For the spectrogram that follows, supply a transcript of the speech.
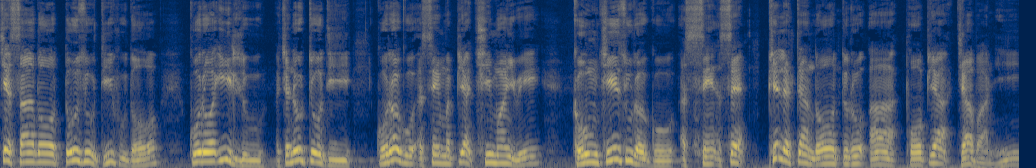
ကျက်စားသောတိုးစုဒီဟုသော ကိုရောဤလူအကျွန်ုပ်တို့သည် ကိုရောကို အစင်မပြတ်ချီးမွမ်း၍ဂုံကျေးဇူးတော်ကို အစဉ်အဆက်ဖြစ်လက်တန်သောသူတို့အားဖော်ပြကြပါမည်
